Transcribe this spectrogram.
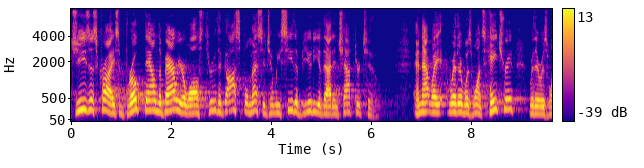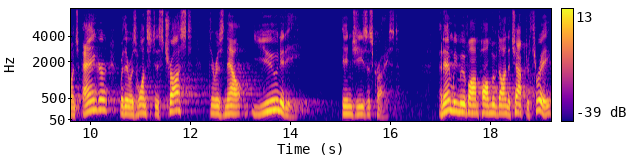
Jesus Christ broke down the barrier walls through the gospel message, and we see the beauty of that in chapter 2. And that way, where there was once hatred, where there was once anger, where there was once distrust, there is now unity in Jesus Christ. And then we move on, Paul moved on to chapter 3.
